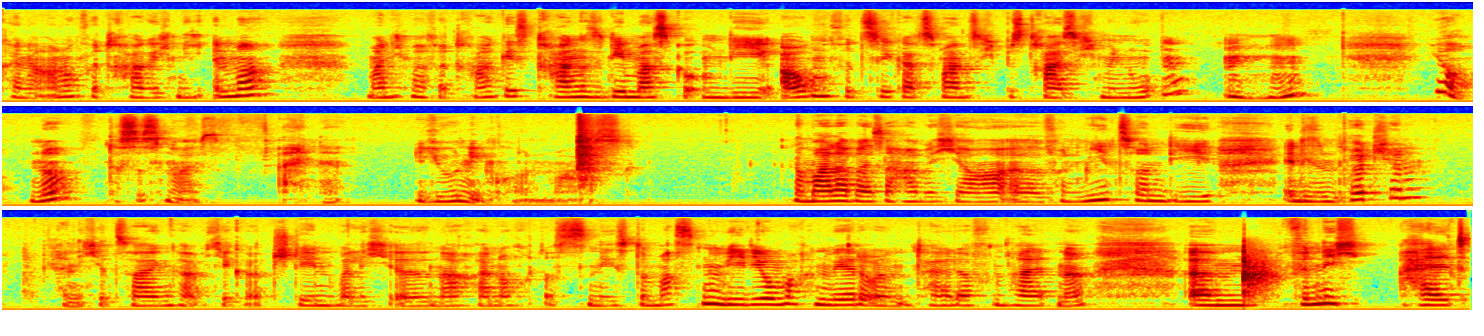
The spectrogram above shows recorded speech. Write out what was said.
Keine Ahnung, vertrage ich nicht immer. Manchmal vertrage ich es. Tragen Sie die Maske um die Augen für ca. 20 bis 30 Minuten. Mhm. Ja, ne? Das ist nice. Eine Unicorn Mask. Normalerweise habe ich ja äh, von Mizon die in diesem Pöttchen. Kann ich hier zeigen, habe ich hier gerade stehen, weil ich äh, nachher noch das nächste Maskenvideo machen werde oder einen Teil davon halt, ne? Ähm, Finde ich halt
